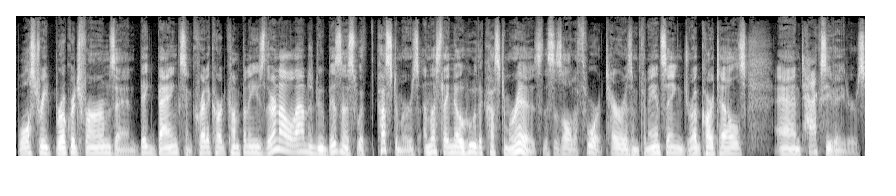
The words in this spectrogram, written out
Wall Street brokerage firms and big banks and credit card companies, they're not allowed to do business with customers unless they know who the customer is. This is all to thwart terrorism financing, drug cartels, and tax evaders.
